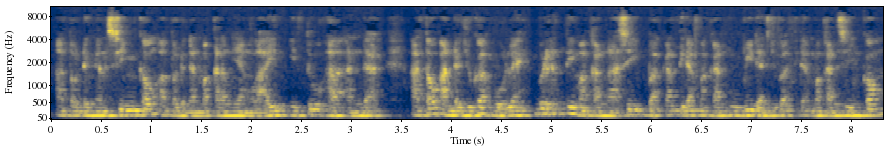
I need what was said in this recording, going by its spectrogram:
atau dengan singkong atau dengan makanan yang lain itu hak Anda. Atau Anda juga boleh berhenti makan nasi bahkan tidak makan ubi dan juga tidak makan singkong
